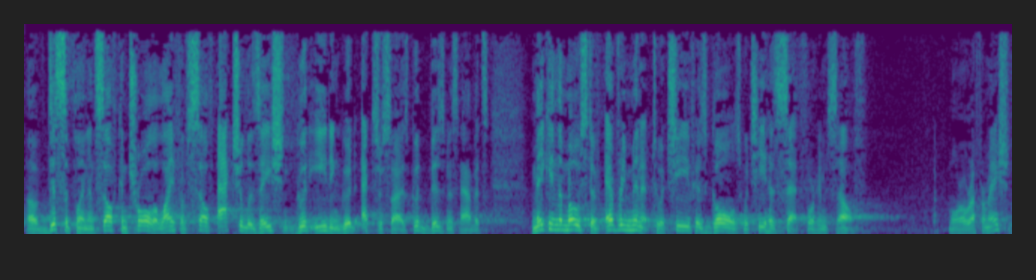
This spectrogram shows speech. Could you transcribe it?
of discipline and self-control, a life of self-actualization, good eating, good exercise, good business habits, making the most of every minute to achieve his goals which he has set for himself. Moral reformation.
